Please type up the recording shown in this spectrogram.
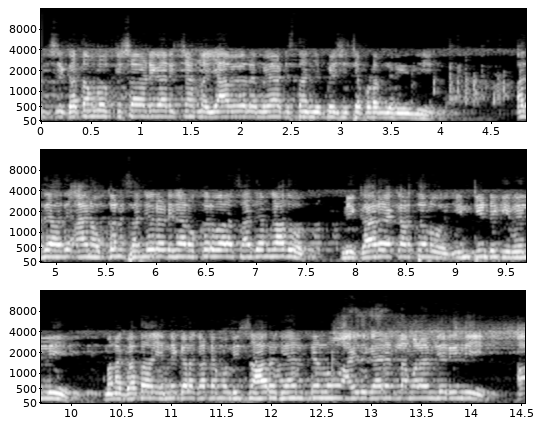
నుంచి గతంలో కిషోర్ రెడ్డి గారు ఇచ్చినట్లు యాభై వేల మేయాటిస్తా అని చెప్పేసి చెప్పడం జరిగింది. అదే అదే ఆయన ఒక్కరిని సంజయ్ రెడ్డి గారు ఒక్కరి వల్ల సాధ్యం కాదు. మీ కార్యకర్తలు ఇంటింటికి వెళ్ళి మన గత ఎన్నికల కంటే ముందు ఇచ్చిన ఆరు గ్యారెంటీలను ఐదు గ్యారెంటీలు అమలడం జరిగింది. ఆ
